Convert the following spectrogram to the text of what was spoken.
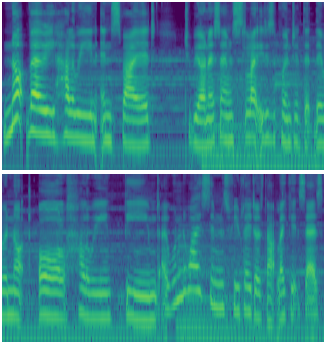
Not very Halloween inspired, to be honest. I'm slightly disappointed that they were not all Halloween themed. I wonder why Sims Freeplay does that. Like it says,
